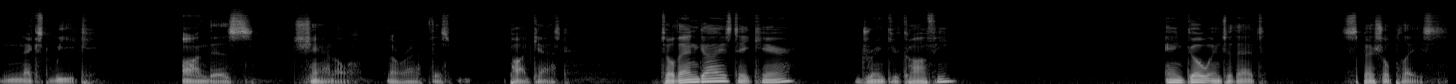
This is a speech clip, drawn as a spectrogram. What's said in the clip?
next week on this channel or at this podcast. Till then, guys, take care, drink your coffee, and go into that special place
